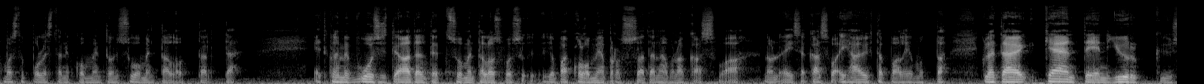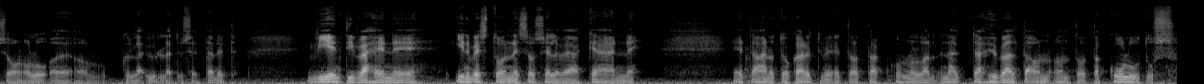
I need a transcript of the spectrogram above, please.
omasta puolestani kommentoin Suomen taloutta, että että kun me vuosi sitten ajateltiin, että Suomen talous voisi jopa kolmea prosenttia tänä vuonna kasvaa. No ei se kasva ihan yhtä paljon, mutta kyllä tämä käänteen jyrkkyys on ollut, ollut kyllä yllätys, että nyt vienti vähenee, investoinneissa on selvää käänne, että ainut, joka nyt tuota, kunnolla näyttää hyvältä, on, on tuota, kulutus.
